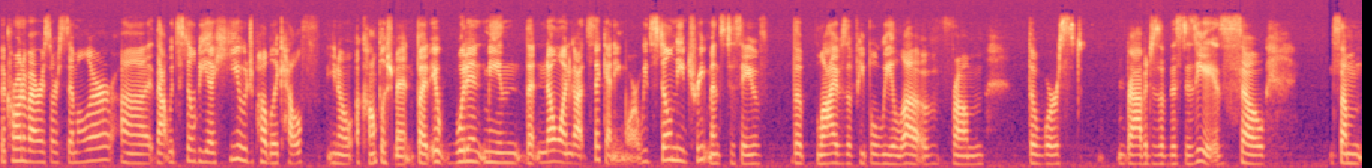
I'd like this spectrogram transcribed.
the coronavirus are similar, uh, that would still be a huge public health, you know, accomplishment. But it wouldn't mean that no one got sick anymore. We'd still need treatments to save the lives of people we love from the worst ravages of this disease. So some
